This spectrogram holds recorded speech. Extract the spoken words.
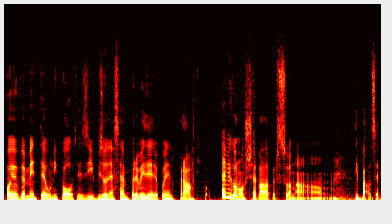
Poi, ovviamente, è un'ipotesi, bisogna sempre vedere poi nel pratico. Devi conoscerla la persona mm, di base.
